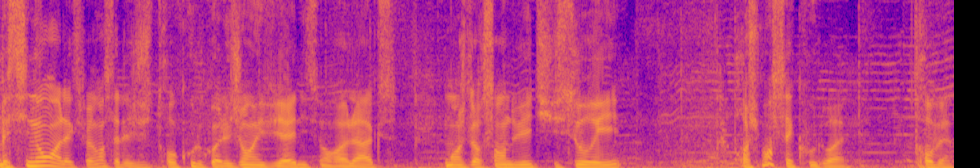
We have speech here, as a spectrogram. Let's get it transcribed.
Mais sinon, l'expérience, elle est juste trop cool. Quoi. Les gens, ils viennent, ils sont relax, ils mangent leur sandwich, ils sourient. Franchement, c'est cool, ouais. Trop bien.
